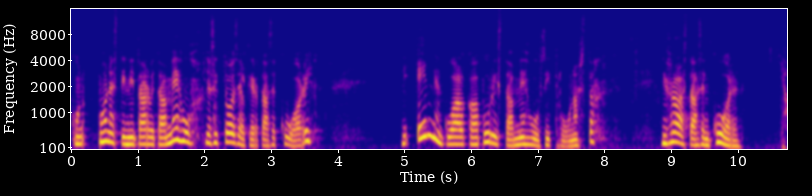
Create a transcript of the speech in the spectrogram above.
kun monesti niin tarvitaan mehu ja sitten toisella kertaa se kuori. Niin ennen kuin alkaa puristaa mehu sitruunasta, niin raastaa sen kuoren ja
